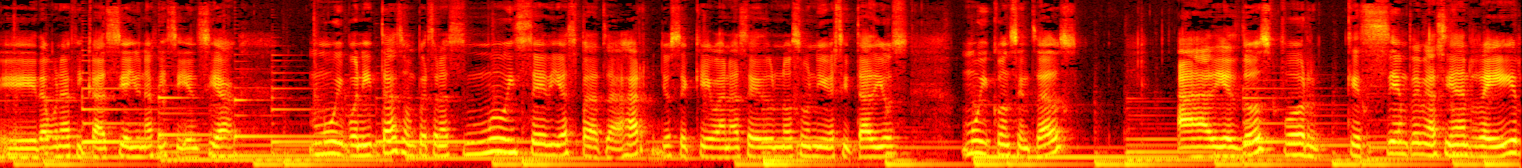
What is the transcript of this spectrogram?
eh, da una eficacia y una eficiencia muy bonitas, son personas muy serias para trabajar. Yo sé que van a ser unos universitarios muy concentrados. A 10-2 porque siempre me hacían reír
